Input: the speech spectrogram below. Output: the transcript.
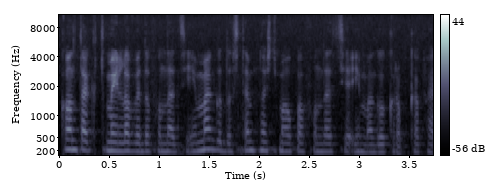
Kontakt mailowy do Fundacji Imago, dostępność małpa fundacjaimago.pl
